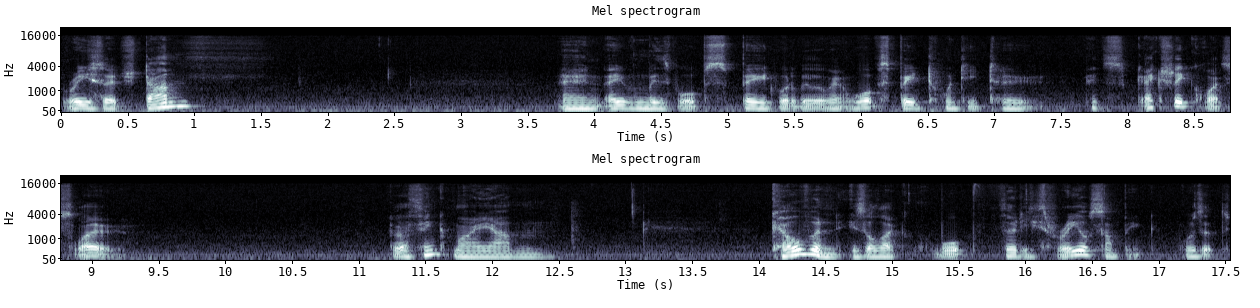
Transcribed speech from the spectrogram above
research done. And even with warp speed, what are we looking at? Warp speed 22. It's actually quite slow. But I think my um, Kelvin is a like warp 33 or something. Was it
